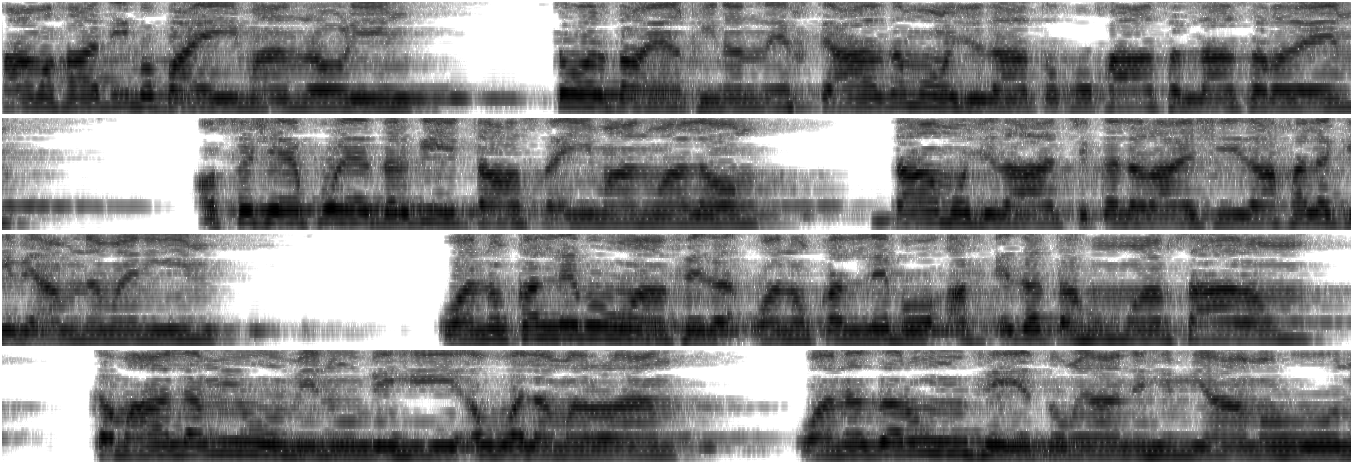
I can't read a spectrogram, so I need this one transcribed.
خام خادی بپائی ایمان روڑی تورتا یقینا اختیار دا معجزات خو خاص اللہ سر دے۔ اور سشے پوئے درگی تاس ایمان والوں دا مجدات چکل راشی دا خلق بی امن منیم ونقلب ونقلب افئدتهم وابصارهم كما لم يؤمنوا به اول مرة ونظرهم في طغيانهم يعمهون۔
